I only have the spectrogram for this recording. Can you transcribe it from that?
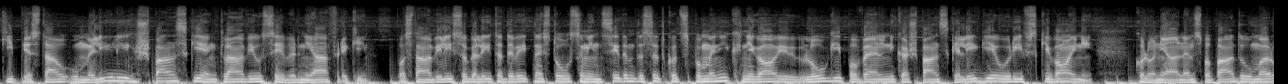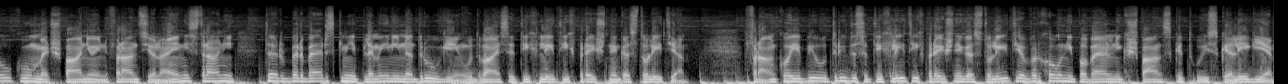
Kip je stal v Melili, španski enklavi v Severni Afriki. Postavili so ga leta 1978 kot spomenik njegovi vlogi poveljnika španske legije v Rifski vojni, kolonialnem spopadu v Maroku med Španijo in Francijo na eni strani ter berberskimi plemeni na drugi v 20 letih prejšnjega stoletja. Franco je bil v 30 letih prejšnjega stoletja vrhovni poveljnik španske tujske legije,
